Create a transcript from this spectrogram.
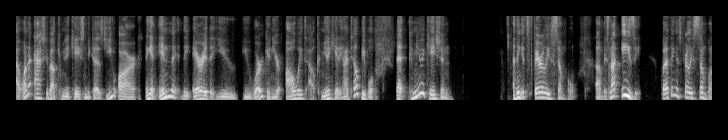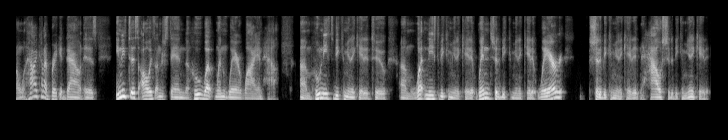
I want to ask you about communication because you are again in the, the area that you you work and you're always out communicating. And I tell people that communication, I think it's fairly simple. Um, it's not easy, but I think it's fairly simple. And how I kind of break it down is you need to just always understand the who, what, when, where, why, and how. Um, who needs to be communicated to? Um, what needs to be communicated? When should it be communicated? Where should it be communicated? And how should it be communicated?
